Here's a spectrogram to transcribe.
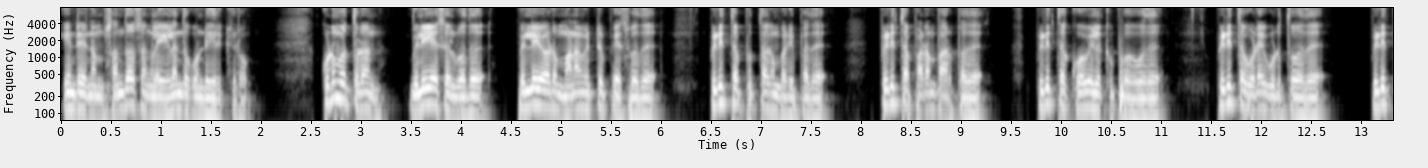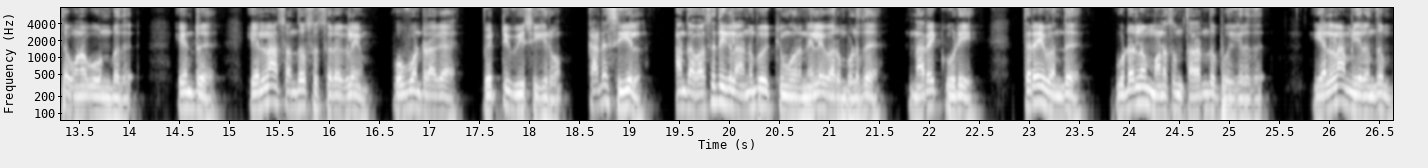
இன்று நம் சந்தோஷங்களை இழந்து கொண்டு இருக்கிறோம். குடும்பத்துடன் வெளியே செல்வது பிள்ளையோடு மனம் விட்டு பேசுவது பிடித்த புத்தகம் படிப்பது பிடித்த படம் பார்ப்பது பிடித்த கோவிலுக்கு போவது பிடித்த உடை உடுத்துவது பிடித்த உணவு உண்பது என்று எல்லா சந்தோஷ சிறகுகளையும் ஒவ்வொன்றாக வெட்டி வீசுகிறோம். கடைசியில் அந்த வசதிகளை அனுபவிக்கும் ஒரு நிலை வரும் பொழுது நரை கூடி திரை வந்து உடலும் மனசும் தளர்ந்து போகிறது. எல்லாம் இருந்தும்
